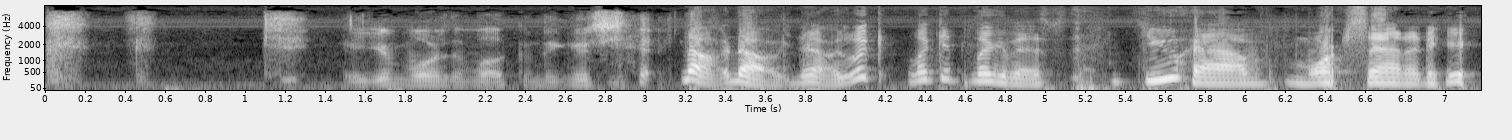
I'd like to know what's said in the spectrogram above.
You're more than welcome to go check. No, no, no. Look, look at, look at this. You have more sanity.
